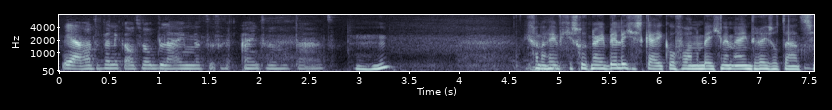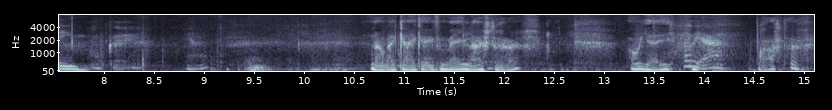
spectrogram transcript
Ja, want dan ben ik altijd wel blij met het eindresultaat. Mhm. Ik ga nog eventjes goed naar je billetjes kijken of we al een beetje een eindresultaat zien. Oké. Nou, wij kijken even mee, luisteraars. Oh jee, Oh ja, prachtig.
